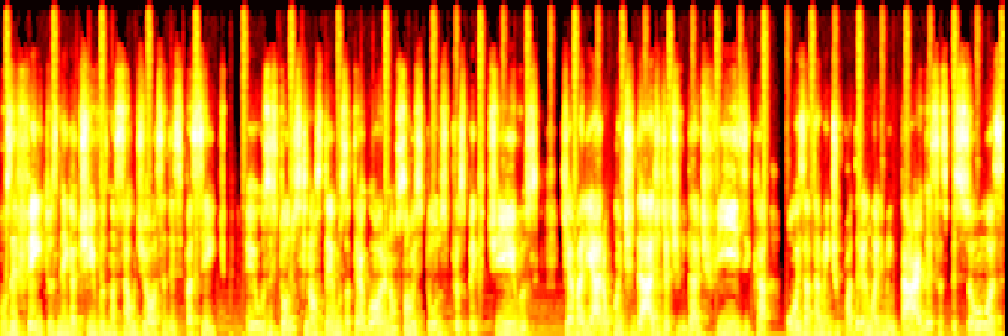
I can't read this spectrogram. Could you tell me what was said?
os efeitos negativos na saúde óssea desse paciente. É, os estudos que nós temos até agora não são estudos prospectivos que avaliaram quantidade de atividade física ou exatamente o padrão alimentar dessas pessoas.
